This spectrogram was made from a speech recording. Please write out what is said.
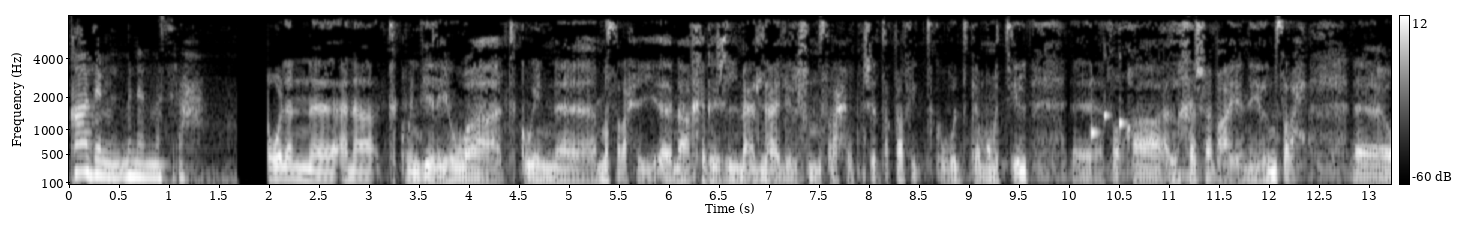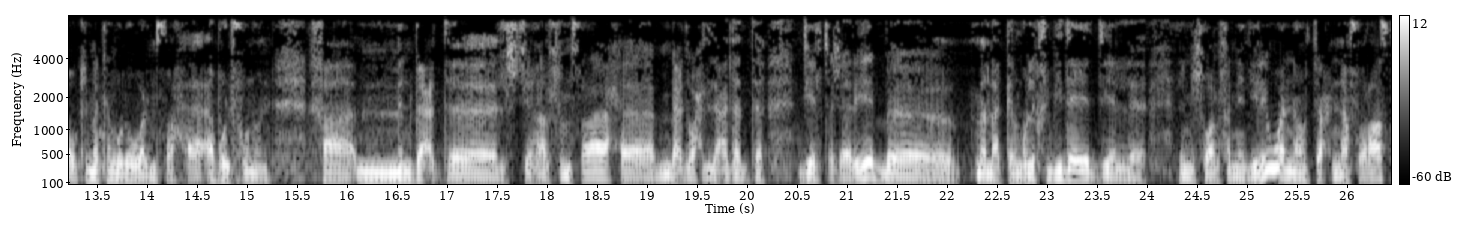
قادم من المسرح. اولا أنا التكوين ديالي هو تكوين مسرحي. أنا خريج المعهد العالي في المسرح والتنشيط الثقافي تكونت كممثل آه، فوق الخشبة يعني المسرح. آه، وكما كنقولوا هو المسرح أبو الفنون. فمن بعد آه، الاشتغال في المسرح من بعد واحد العدد ديال التجارب أنا كنقول لك في البدايات ديال المشوار الفني ديالي هو أنه تاح لنا فرص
